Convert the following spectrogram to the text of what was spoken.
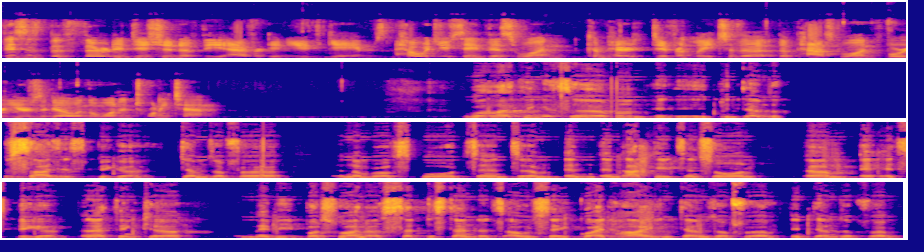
this is the third edition of the African Youth Games. How would you say this one compares differently to the, the past one four years ago and the one in 2010? Well, I think it's um, in, in, terms of size, it's bigger. In terms of uh, number of sports and, um, and and athletes and so on, um, it's bigger. And I think uh, maybe Botswana set the standards. I would say quite high in terms of um, in terms of um,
